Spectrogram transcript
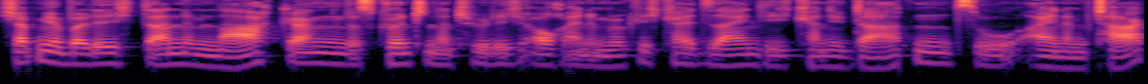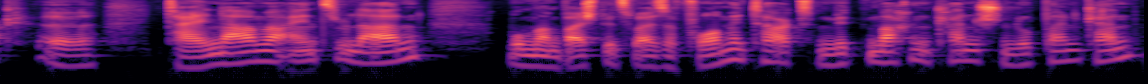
Ich habe mir überlegt, dann im Nachgang, das könnte natürlich auch eine Möglichkeit sein, die Kandidaten zu einem Tag äh, Teilnahme einzuladen, wo man beispielsweise vormittags mitmachen kann, schnuppern kann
